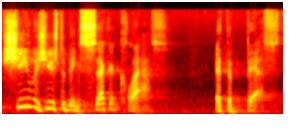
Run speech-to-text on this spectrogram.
she was used to being second class at the best.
